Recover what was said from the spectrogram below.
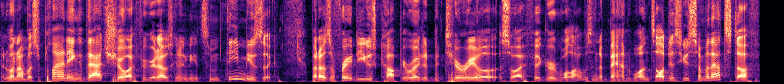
And when I was planning that show, I figured I was going to need some theme music. But I was afraid to use copyrighted material, so I figured, well, I was in a band once, I'll just use some of that stuff,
